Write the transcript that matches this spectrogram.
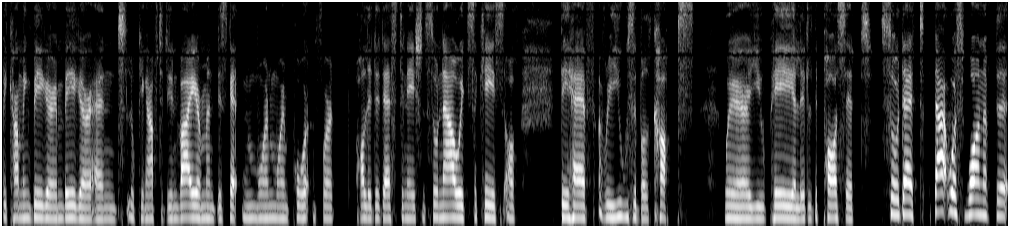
becoming bigger and bigger and looking after the environment is getting more and more important for holiday destinations so now it's a case of they have reusable cups where you pay a little deposit so that that was one of the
